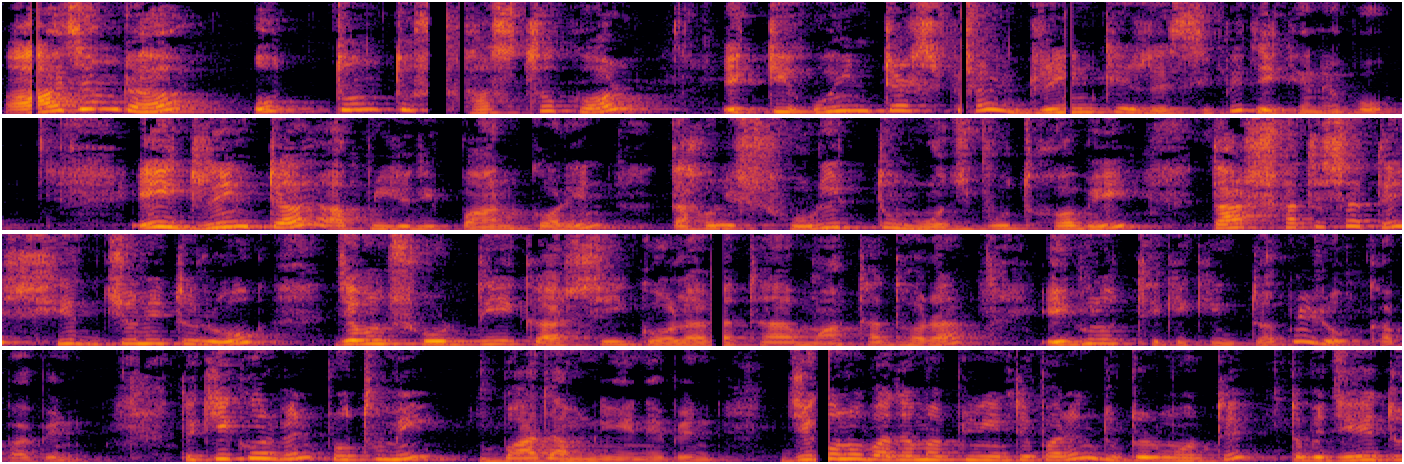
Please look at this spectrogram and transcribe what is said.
আজ আমরা অত্যন্ত স্বাস্থ্যকর একটি উইন্টার স্পেশাল ড্রিঙ্কের রেসিপি দেখে নেব। এই ড্রিঙ্কটা আপনি যদি পান করেন, তাহলে শরীর তো মজবুত হবেই তার সাথে সাথে শীতজনিত রোগ, যেমন সর্দি, কাশি, গলা ব্যথা, মাথা ধরা, এগুলোর থেকে কিন্তু আপনি রক্ষা পাবেন। তো কি করবেন? প্রথমেই বাদাম নিয়ে নেবেন। যে কোনো বাদাম আপনি নিতে পারেন দুটোর মধ্যে। তবে যেহেতু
